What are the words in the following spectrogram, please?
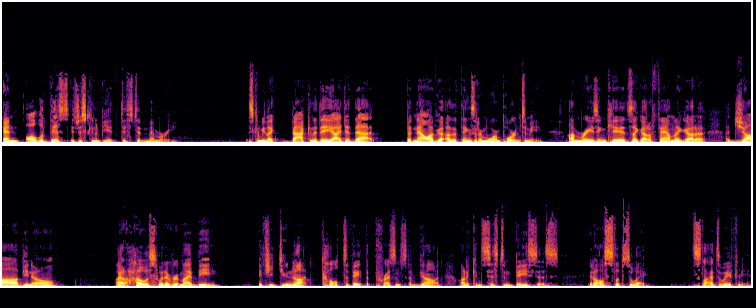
And all of this is just going to be a distant memory. It's going to be like, back in the day, I did that. But now I've got other things that are more important to me. I'm raising kids. I got a family. I got a, a job, you know. I got a house, whatever it might be. If you do not cultivate the presence of God on a consistent basis, it all slips away, it slides away from you.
